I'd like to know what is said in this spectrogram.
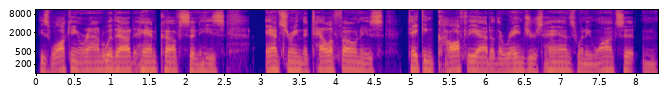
He's walking around without handcuffs and he's answering the telephone. He's taking coffee out of the ranger's hands when he wants it and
